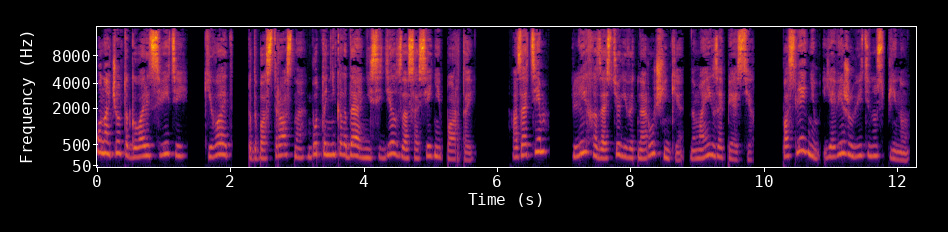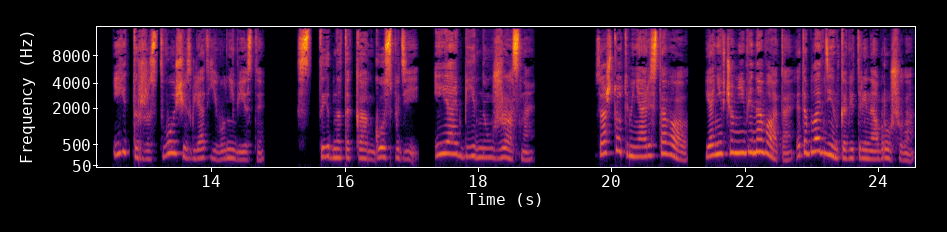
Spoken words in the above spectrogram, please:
Он о чем-то говорит с Витей, кивает подобострастно, будто никогда не сидел за соседней партой. А затем лихо застегивает наручники на моих запястьях. Последним я вижу Витину спину и торжествующий взгляд его невесты. Стыдно-то как, господи, и обидно ужасно. «За что ты меня арестовал? Я ни в чем не виновата. Это блондинка витрины обрушила».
